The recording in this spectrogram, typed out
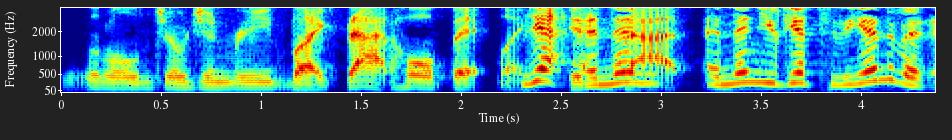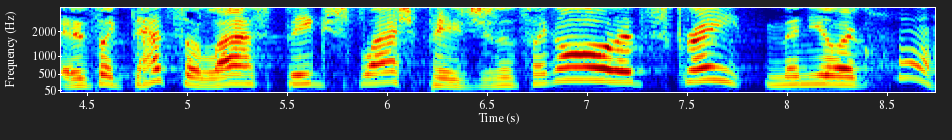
little Jojen Reed, like that whole bit. Like yeah, and then that. and then you get to the end of it, and it's like that's the last big splash page, and it's like, oh, that's great. And then you're like, huh,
